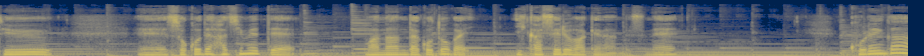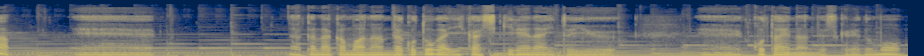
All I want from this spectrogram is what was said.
という、えそこで初めて学んだことが活かせるわけなんですね。これが、えー、なかなか学んだことが活かしきれないという、えー、答えなんですけれども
